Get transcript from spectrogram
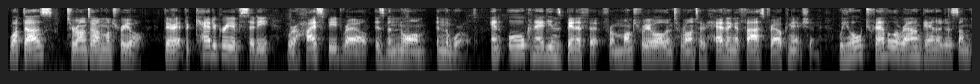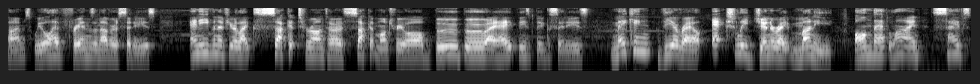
What does? Toronto and Montreal. They're at the category of city where high-speed rail is the norm in the world. And all Canadians benefit from Montreal and Toronto having a fast rail connection. We all travel around Canada sometimes. We all have friends in other cities. And even if you're like, suck at Toronto, suck at Montreal, boo boo, I hate these big cities, making Via Rail actually generate money on that line saves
